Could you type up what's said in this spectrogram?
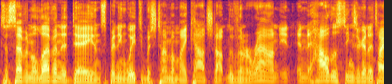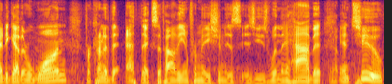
to 7-Eleven a day and spending way too much time on my couch not moving around it, and how those things are going to tie together. One, for kind of the ethics of how the information is, is used when they have it, yep. and two,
